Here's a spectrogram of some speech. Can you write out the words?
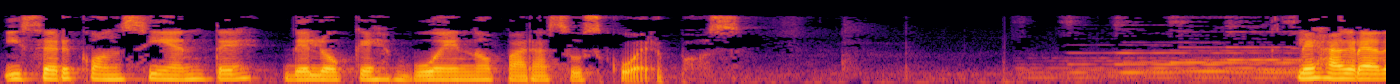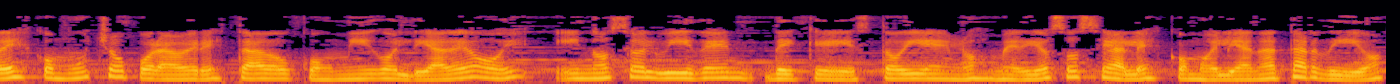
y ser consciente de lo que es bueno para sus cuerpos. Les agradezco mucho por haber estado conmigo el día de hoy y no se olviden de que estoy en los medios sociales como Eliana Tardío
